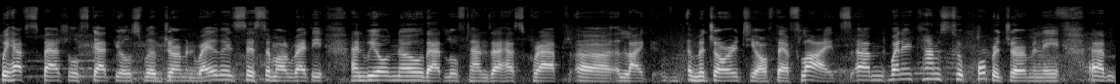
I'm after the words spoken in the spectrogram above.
We have special schedules with German railway system already, and we all know that Lufthansa has scrapped uh, like a majority of their flights. Um, when it comes to corporate corporate Germany, um,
